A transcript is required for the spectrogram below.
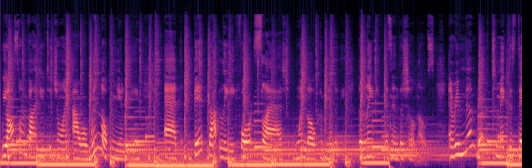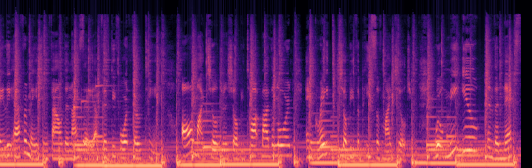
We also invite you to join our WNLOW community at bit.ly forward slash WNLOW community. The link is in the show notes. And remember to make this daily affirmation found in Isaiah 54 13. All my children shall be taught by the Lord, and great shall be the peace of my children. We'll meet you in the next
